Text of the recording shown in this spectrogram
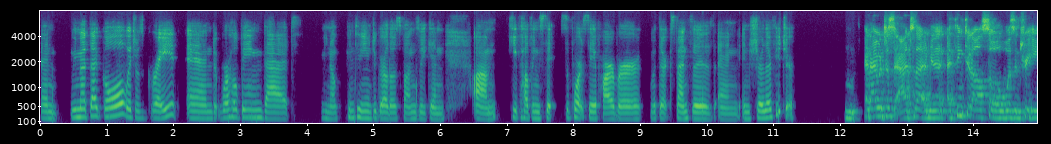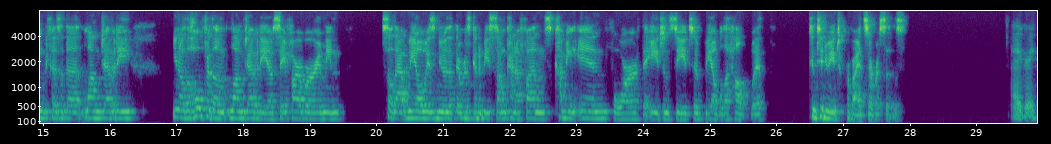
and we met that goal, which was great. And we're hoping that, you know, continuing to grow those funds, we can um, keep helping sa- support Safe Harbor with their expenses and ensure their future. And I would just add to that. I mean, I think it also was intriguing because of the longevity, you know, the hope for the longevity of Safe Harbor. I mean, so that we always knew that there was going to be some kind of funds coming in for the agency to be able to help with continuing to provide services. I agree.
